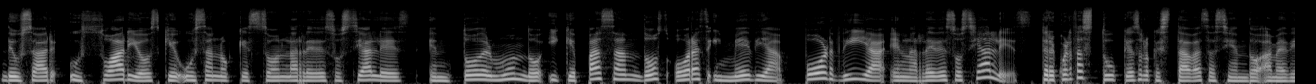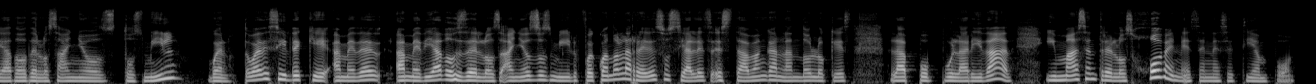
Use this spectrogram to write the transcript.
de usar usuarios que usan lo que son las redes sociales en todo el mundo y que pasan dos horas y media por día en las redes sociales. ¿Te recuerdas tú qué es lo que estabas haciendo a mediados de los años 2000? Bueno, te voy a decir de que a, mediados de los años 2000 fue cuando las redes sociales estaban ganando lo que es la popularidad y más entre los jóvenes en ese tiempo.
